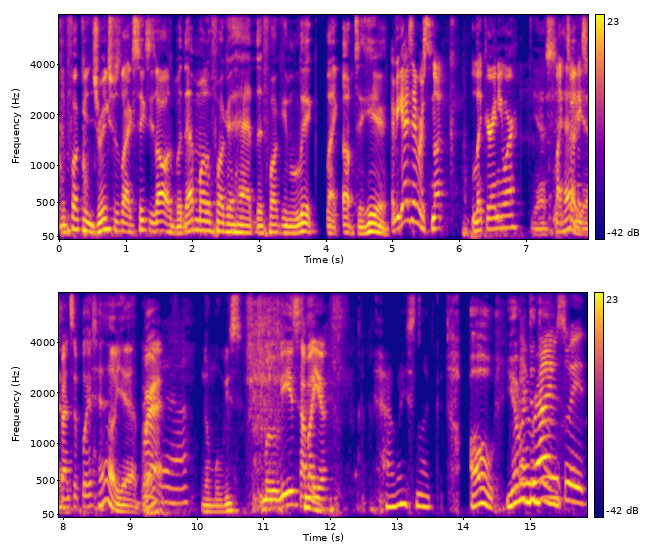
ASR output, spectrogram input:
The fucking drinks was like sixty dollars, but that motherfucker had the fucking lick like up to here. have you guys ever snuck liquor anywhere? Yes, Like hell to an yeah. expensive place? Hell yeah, bro. Where at? Yeah. No movies. Movies? How about you? Have I snuck? Oh, you ever It did rhymes the? with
